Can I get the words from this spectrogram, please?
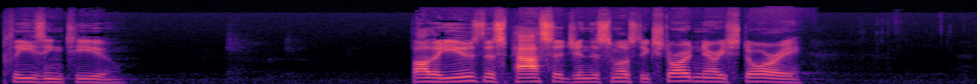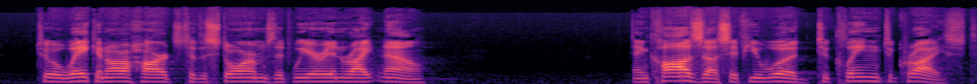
pleasing to you. Father, use this passage in this most extraordinary story to awaken our hearts to the storms that we are in right now and cause us, if you would, to cling to Christ,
